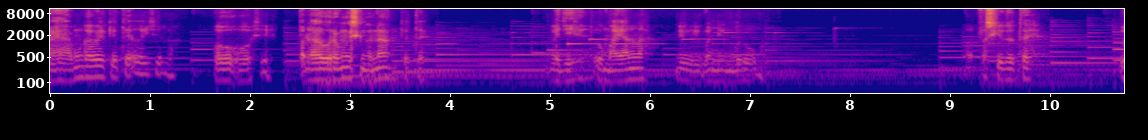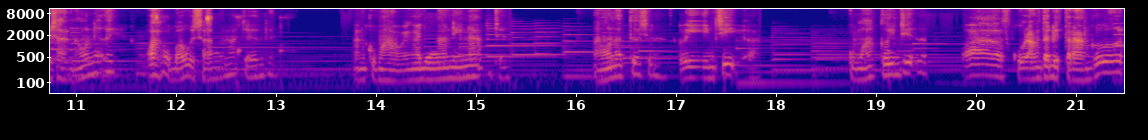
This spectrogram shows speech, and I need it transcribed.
Ream gawe kitu euy cenah. Oh, oh sih. Padahal orang geus ngeunah teh. Gaji lumayan lah dibanding guru. Pas gitu teh. Usaha naon ya euy? Wah, loba usaha mah cenah teh. Kan kumaha we ngajalanina cenah. Naon atuh cenah? Kelinci. Ah. Kumaha kelinci? Wah, kurang teh diterangkeun.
